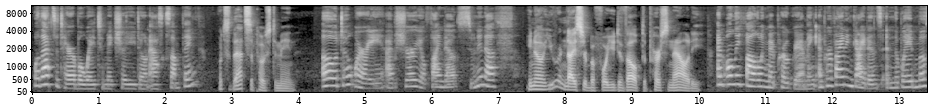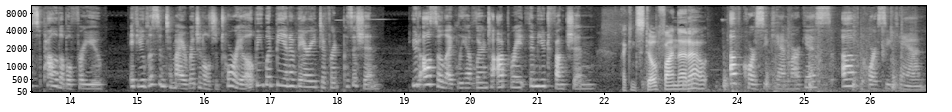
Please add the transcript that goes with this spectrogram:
Well, that's a terrible way to make sure you don't ask something. What's that supposed to mean? Oh, don't worry. I'm sure you'll find out soon enough. You know, you were nicer before you developed a personality. I'm only following my programming and providing guidance in the way most palatable for you. If you listened to my original tutorial, we would be in a very different position. You'd also likely have learned to operate the mute function. I can still find that out. Of course you can, Marcus. Of course you can.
